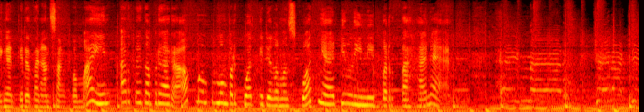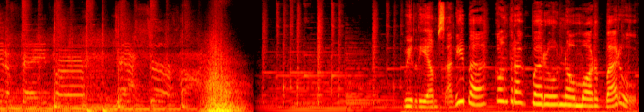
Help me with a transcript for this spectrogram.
Dengan kedatangan sang pemain, Arteta berharap mampu memperkuat kedalaman skuadnya di lini pertahanan. William Saliba kontrak baru nomor baru.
